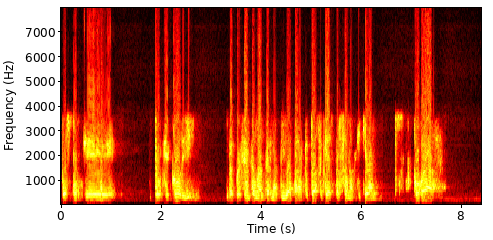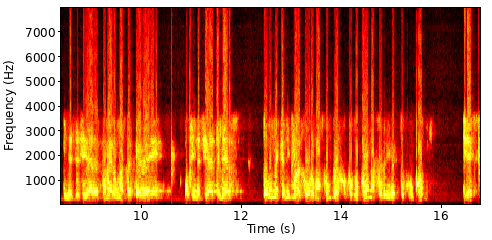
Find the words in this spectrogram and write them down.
Pues porque, porque CODI representa una alternativa para que todas aquellas personas que quieran cobrar sin necesidad de poner una PPB o sin necesidad de tener todo un mecanismo de cobro más complejo, pues lo pueden hacer directo con CODI, directo.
